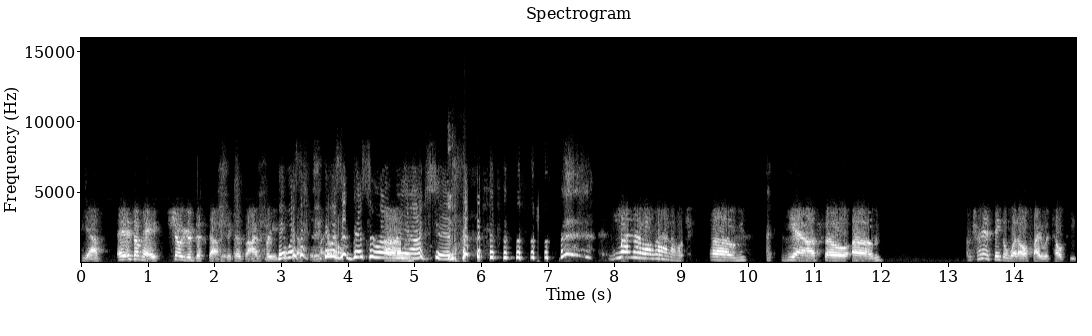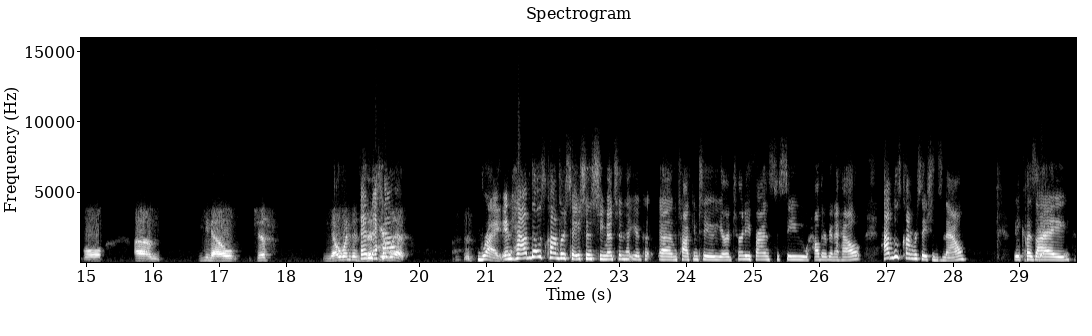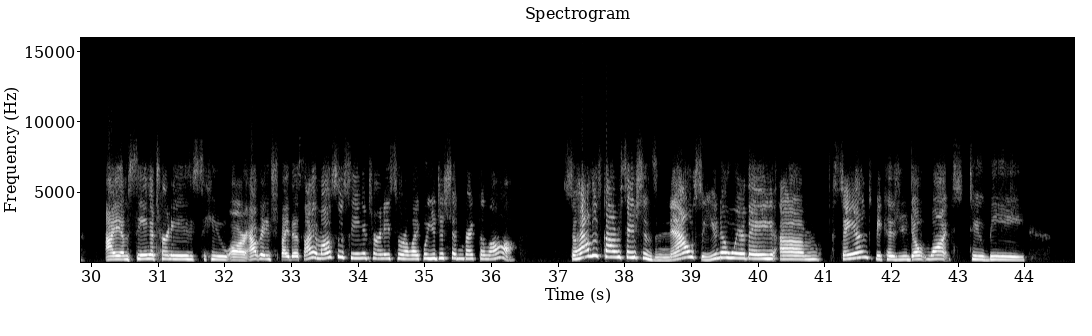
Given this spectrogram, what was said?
yeah, It- it's okay. Show your disgust because I'm pretty it was disgusted it was a visceral Um, reaction Let it all out. Um, yeah, so um, I'm trying to think of what else I would tell people. Um, you know, just know when to And zip your lips. Right. And have those conversations. She mentioned that you're um, talking to your attorney friends to see how they're going to help. Have those conversations now because Yeah. I I am seeing attorneys who are outraged by this. I am also seeing attorneys who are like, well, you just shouldn't break the law. So have those conversations now so you know where they um, stand because you don't want to be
